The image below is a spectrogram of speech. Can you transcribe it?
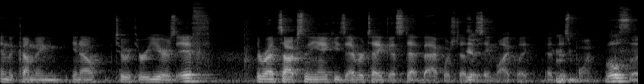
in the coming, you know, two or three years if the Red Sox and the Yankees ever take a step back, which doesn't Yeah. seem likely at this point. We'll see.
